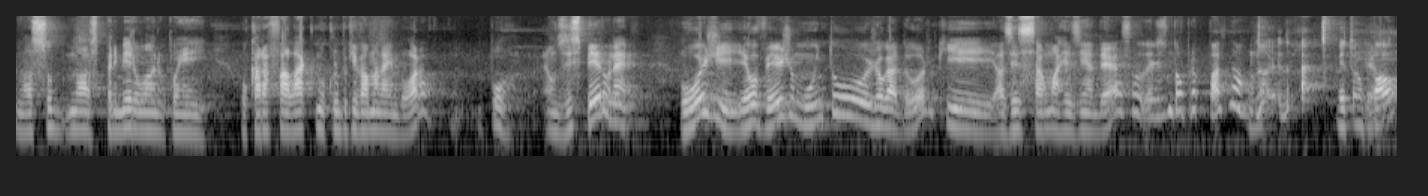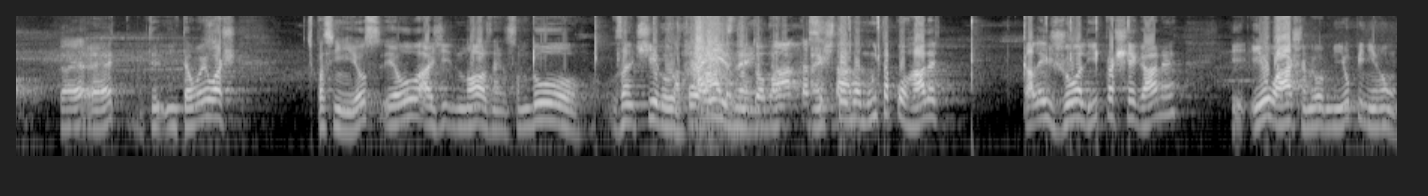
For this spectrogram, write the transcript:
nosso, nosso primeiro ano, põe aí, o cara falar no clube que vai mandar embora, pô, é um desespero, né? Hoje eu vejo muito jogador que às vezes sai uma resenha dessa, eles não estão preocupados não. não meto no pau, já é. é. Então eu acho, tipo assim, eu, eu nós, né, somos do, os antigos, a raiz, né? Então, a gente tomou muita porrada, calejou ali para chegar, né? Eu acho, na minha opinião,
